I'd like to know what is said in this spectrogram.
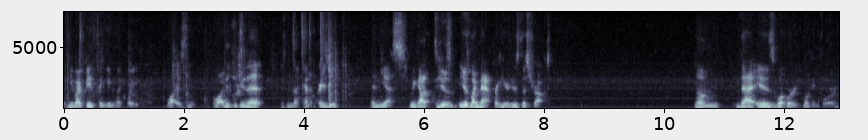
And you might be thinking, like, wait, why isn't why did you do that? Isn't that kind of crazy? And yes, we got here's here's my map right here. Here's the struct. Um, that is what we're looking for,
